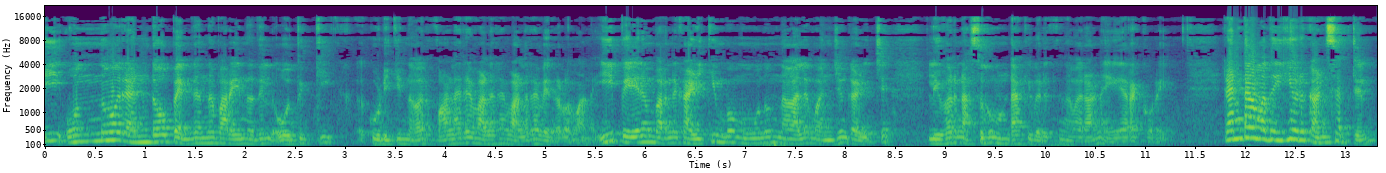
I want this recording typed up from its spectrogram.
ഈ ഒന്നോ രണ്ടോ പെഗ് എന്ന് പറയുന്നതിൽ ഒതുക്കി കുടിക്കുന്നവർ വളരെ വളരെ വളരെ വിരളമാണ്. ഈ പേരും പറഞ്ഞ് കഴിക്കുമ്പോൾ മൂന്നും നാലും അഞ്ചും കഴിച്ച് ലിവറിന് അസുഖം ഉണ്ടാക്കി വരുത്തുന്നവരാണ് ഏറെക്കുറെ. രണ്ടാമത് ഈ ഒരു കൺസെപ്റ്റിൽ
